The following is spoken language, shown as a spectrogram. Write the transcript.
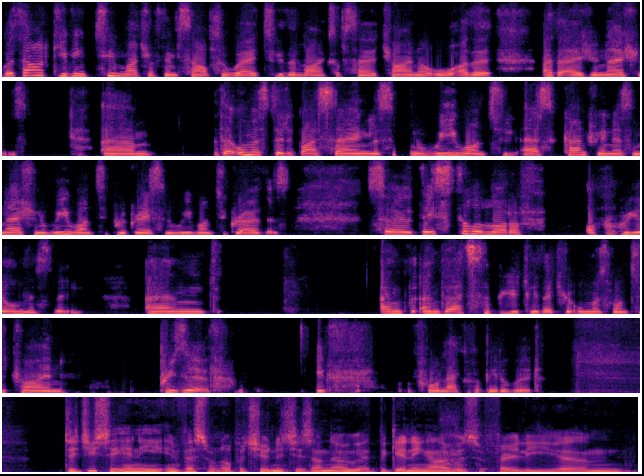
without giving too much of themselves away to the likes of, say, China or other other Asian nations. Um, they almost did it by saying, listen, we want to, as a country and as a nation, we want to progress and we want to grow this. So there's still a lot of, of realness there. And and and that's the beauty that you almost want to try and preserve if for lack of a better word. Did you see any investment opportunities? I know at the beginning I was fairly um,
